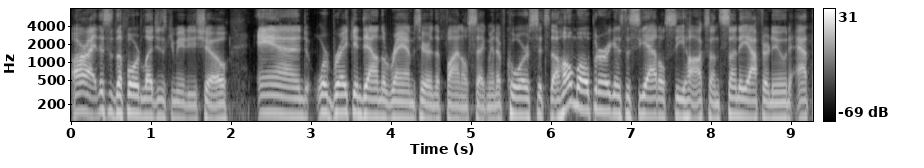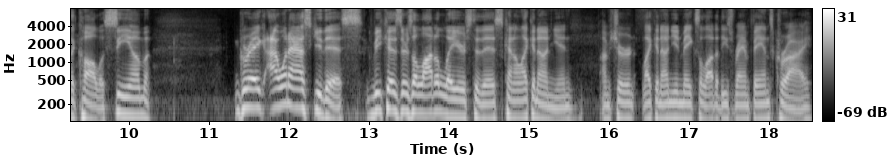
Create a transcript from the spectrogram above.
All right, this is the Ford Legends Community Show, and we're breaking down the Rams here in the final segment. Of course, it's the home opener against the Seattle Seahawks on Sunday afternoon at the Coliseum. Greg, I want to ask you this because there's a lot of layers to this, kind of like an onion. I'm sure like an onion makes a lot of these Ram fans cry.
